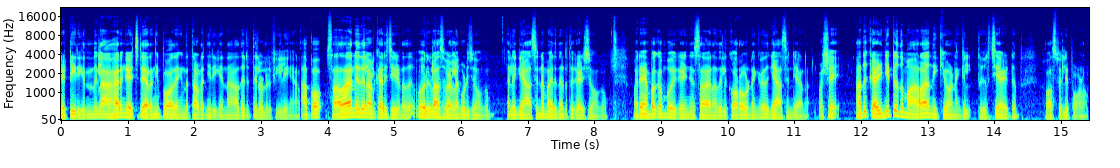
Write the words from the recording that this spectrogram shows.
കെട്ടിയിരിക്കുന്നത്. എന്തെങ്കിലും ആഹാരം കഴിച്ചിട്ട് ഇറങ്ങിപ്പോകാതെ ഇങ്ങനെ തടഞ്ഞിരിക്കുന്ന ആ തരത്തിലുള്ളൊരു ഫീലിംഗ് ആണ്. അപ്പോൾ സാധാരണ ഇതിൽ ആൾക്കാർ ചെയ്യുന്നത് ഒരു ഗ്ലാസ് വെള്ളം കുടിച്ച് നോക്കും അല്ലെങ്കിൽ ഗ്യാസിന്റെ മരുന്നെടുത്ത് കഴിച്ച് നോക്കും. ഒരു എമ്പക്കം പോയി കഴിഞ്ഞാൽ അതിൽ കുറവുണ്ടെങ്കിൽ അത് ഗ്യാസിന്റെയാണ് പക്ഷേ അത് കഴിഞ്ഞിട്ട് അത് മാറാതെ നിൽക്കുവാണെങ്കിൽ തീർച്ചയായിട്ടും ഹോസ്പിറ്റലിൽ പോകണം.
